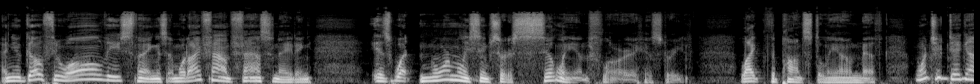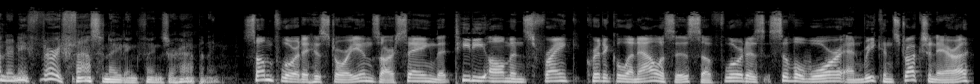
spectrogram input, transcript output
And you go through all these things, and what I found fascinating is what normally seems sort of silly in Florida history, like the Ponce de Leon myth. Once you dig underneath, very fascinating things are happening. Some Florida historians are saying that T.D. Allman's frank, critical analysis of Florida's Civil War and Reconstruction era,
